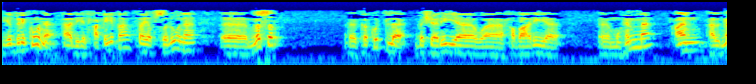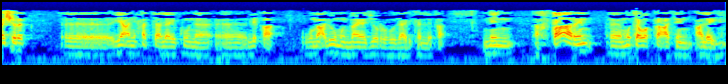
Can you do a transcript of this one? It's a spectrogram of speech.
يدركون هذه الحقيقة فيفصلون آه، مصر آه، ككتلة بشرية وحضارية آه، مهمة عن المشرق يعني حتى لا يكون لقاء ومعلوم ما يجره ذلك اللقاء من أخطار متوقعة عليهم.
